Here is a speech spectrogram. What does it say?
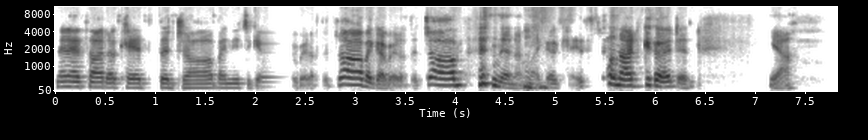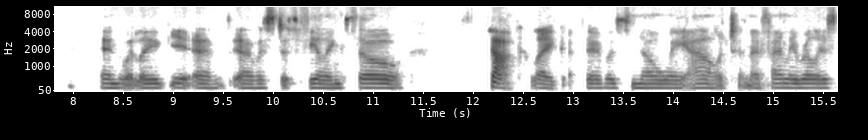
Then I thought, okay, it's the job. I need to get rid of the job. I got rid of the job. And then I'm like, okay, it's still not good. And yeah. And what like yeah, I was just feeling so stuck, like there was no way out. And I finally realized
